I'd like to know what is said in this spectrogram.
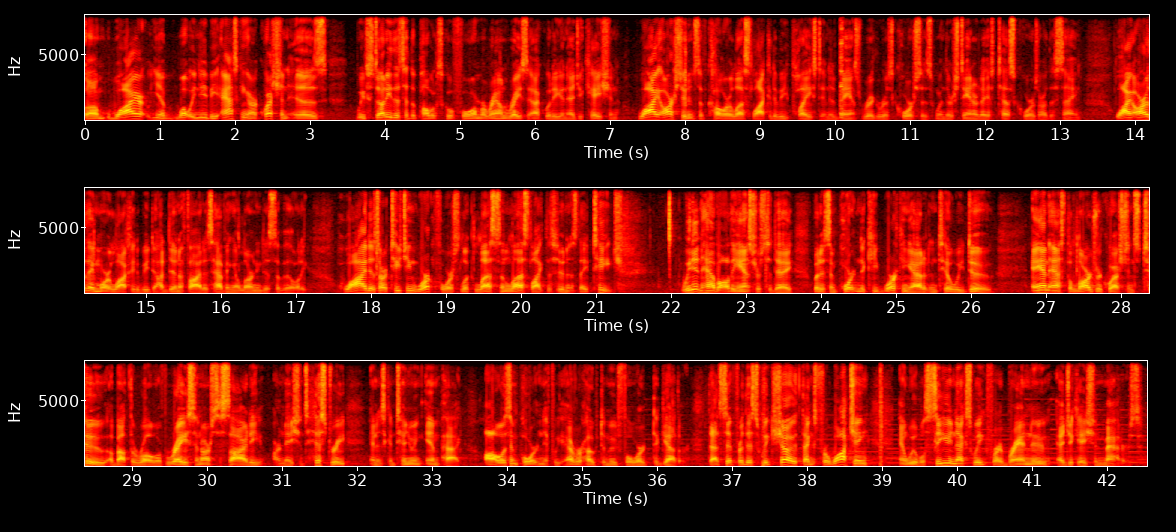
Um, why, are, you know, what we need to be asking our question is, we've studied this at the Public School Forum around race equity in education. Why are students of color less likely to be placed in advanced rigorous courses when their standardized test scores are the same? Why are they more likely to be identified as having a learning disability? Why does our teaching workforce look less and less like the students they teach? We didn't have all the answers today, but it's important to keep working at it until we do. And ask the larger questions too about the role of race in our society, our nation's history, and its continuing impact. All is important if we ever hope to move forward together. That's it for this week's show. Thanks for watching, and we will see you next week for a brand new Education Matters.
